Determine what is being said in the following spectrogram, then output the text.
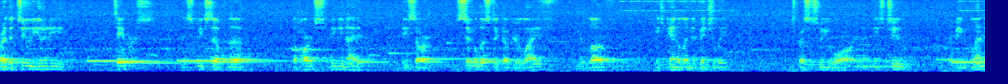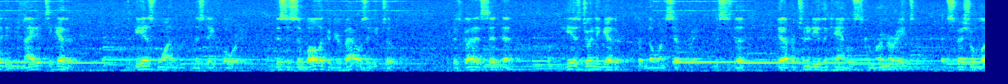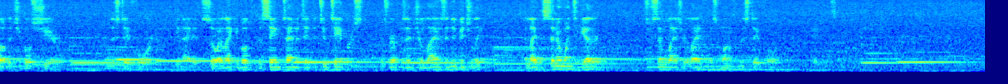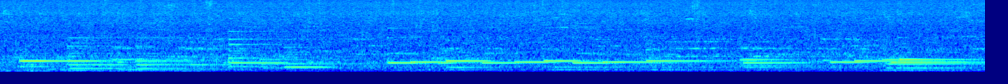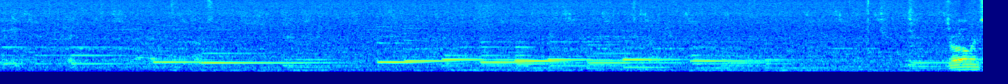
Right, the two unity tapers, it speaks of the, the hearts being united. These are symbolistic of your life, your love. Each candle individually expresses who you are. And these two are being blended and united together to be as one from this day forward. This is symbolic of your vows that you took. Because God has said that He has joined together, but no one separate. This is the, the opportunity of the candles to commemorate that special love that you both share from this day forward, united. So I'd like you both at the same time to take the two tapers, which represent your lives individually, and light the center one together to symbolize your life as one from this day forward.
